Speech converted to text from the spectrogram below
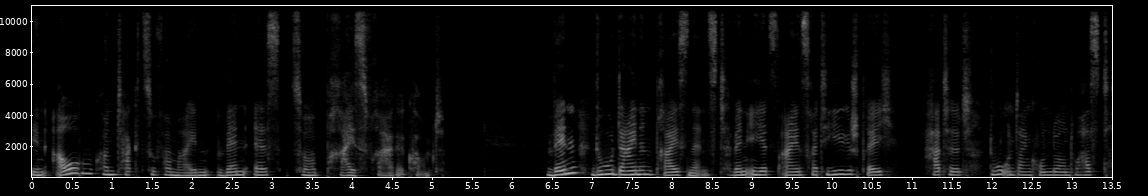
den Augenkontakt zu vermeiden, wenn es zur Preisfrage kommt. Wenn du deinen Preis nennst, wenn ihr jetzt ein Strategiegespräch hattet, du und dein Kunde, und du hast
